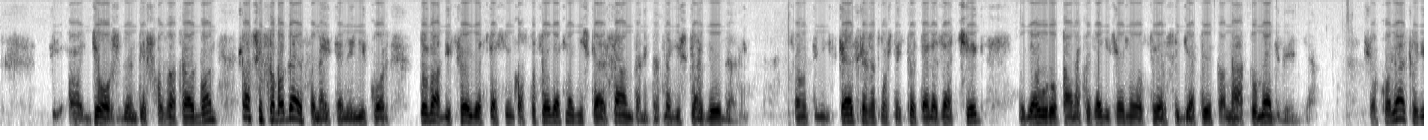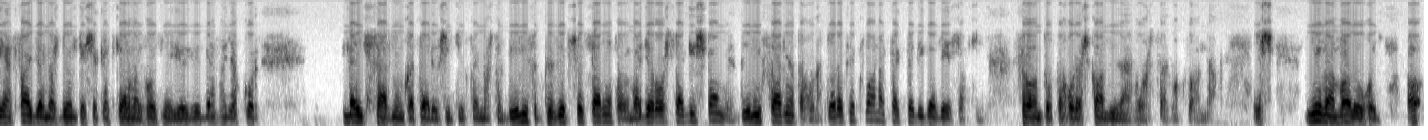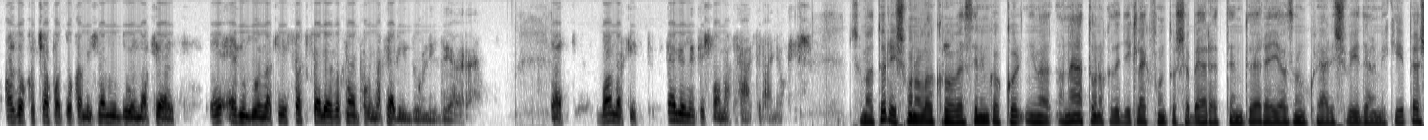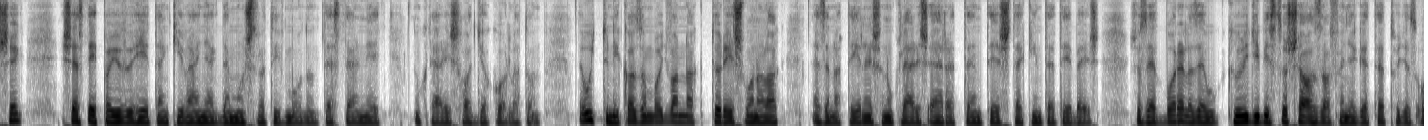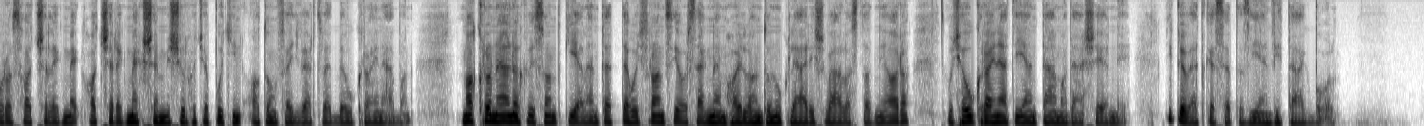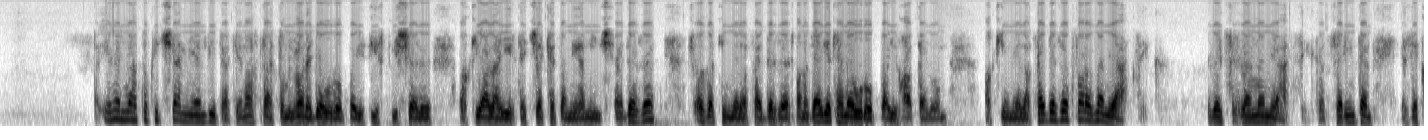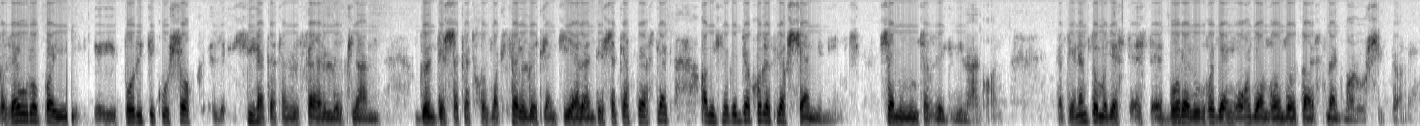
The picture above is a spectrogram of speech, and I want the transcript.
a gyors döntéshozatalban, és azt sem szabad elfelejteni, mikor további földet veszünk, azt a földet meg is kell szántani, tehát meg is kell védeni. Tehát keletkezett most egy kötelezettség, hogy Európának az egyik legnagyobb félszigetét a NATO megvédje. És akkor lehet, hogy ilyen fájdalmas döntéseket kell majd hozni a jövőben, hogy akkor melyik szárnyunkat erősítjük meg most a déli, a középső szárnyat, ahol Magyarország is van, vagy déli szárnyat, ahol a törökök vannak, vagy pedig az északi frontot, ahol a skandináv országok vannak. És nyilvánvaló, hogy azok a csapatok, amik nem indulnak el, elindulnak észak felé, azok nem fognak elindulni délre. Tehát vannak itt előnyök és vannak hátrányok is. És ha a törésvonalakról beszélünk, akkor nyilván a NATO-nak az egyik legfontosabb elrettentő ereje az a nukleáris védelmi képesség, és ezt épp a jövő héten kívánják demonstratív módon tesztelni egy nukleáris hadgyakorlaton. De úgy tűnik azonban, hogy vannak törésvonalak ezen a téren és a nukleáris elrettentés tekintetében is. Joseph Borrell, az EU külügyi biztosa azzal fenyegetett, hogy az orosz hadsereg, meg, hadsereg megsemmisül, hogyha Putyin atomfegyvert vet be Ukrajnában. Macron elnök viszont kijelentette, hogy Franciaország nem hajlandó nukleáris választ adni arra, hogyha Ukrajnát ilyen támadás érné. Mi következhet az ilyen vitákból? Én nem látok itt semmilyen vitát. Én azt látom, hogy van egy európai tisztviselő, aki aláírt egy cseket, amire nincs fedezet, és az, akinél a fedezet van, az egyetlen európai hatalom, akinél a fedezet van, az nem játszik. Ez egyszerűen nem játszik. Tehát szerintem ezek az európai eh, politikusok hihetetlenül felelőtlen döntéseket hoznak, felelőtlen kijelentéseket tesznek, amiknek gyakorlatilag semmi nincs. Semmi nincs az égvilágon. Tehát én nem tudom, hogy ezt, ezt Borrell úr hogyan, hogyan gondolta ezt megvalósítani.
